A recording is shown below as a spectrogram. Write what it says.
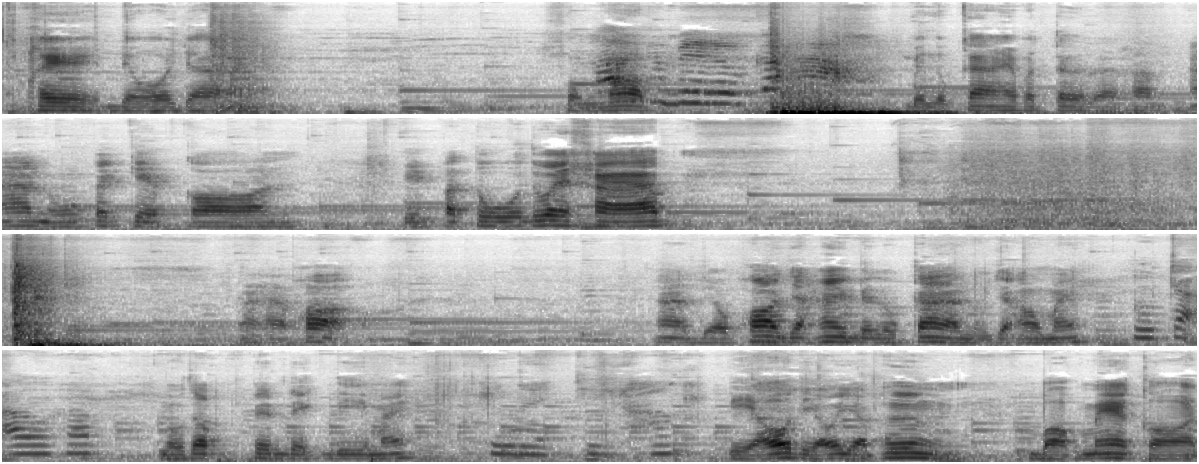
โอเค เดี๋ยวจะส่งมอบเดลก้าเบลูก้าให้พัตเตอร์แล้วครับ อ่าหนูไปเก็บก่อน ปิดประตูด้วยครับมาหาพ่อ อ่าเดี๋ยวพ่อจะให้เบลูก้าหนูจะเอาไหมหนูจะเอาครับหนูจะเป็นเด็กดีไหมเป็นเด็กดีครับเดี๋ยวเดี๋ยวอย่าเพิ่งบอกแม่ก่อน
